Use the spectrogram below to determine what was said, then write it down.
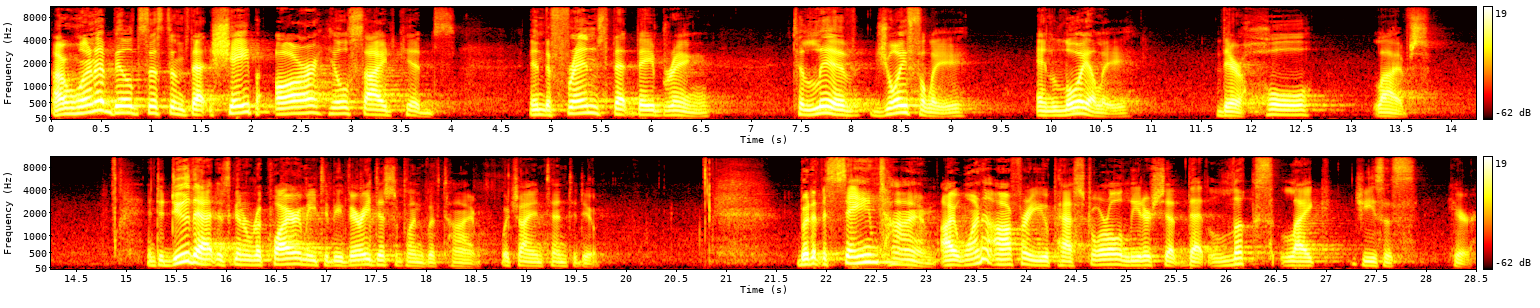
I want to build systems that shape our hillside kids and the friends that they bring to live joyfully and loyally their whole lives. And to do that is going to require me to be very disciplined with time, which I intend to do. But at the same time, I want to offer you pastoral leadership that looks like Jesus here,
